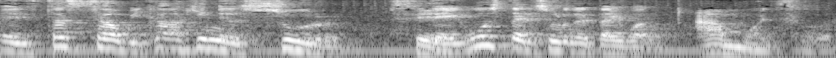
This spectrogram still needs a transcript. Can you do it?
estás ubicado aquí en el sur. Sí. ¿Te gusta el sur de Taiwán? Amo el sur,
